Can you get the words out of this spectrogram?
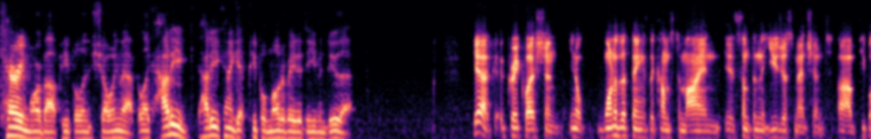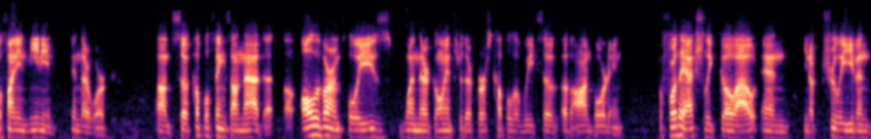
caring more about people and showing that, but like, how do you how do you kind of get people motivated to even do that? Yeah, great question. You know, one of the things that comes to mind is something that you just mentioned: uh, people finding meaning in their work. Um, so, a couple things on that. Uh, all of our employees, when they're going through their first couple of weeks of, of onboarding, before they actually go out and you know truly even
